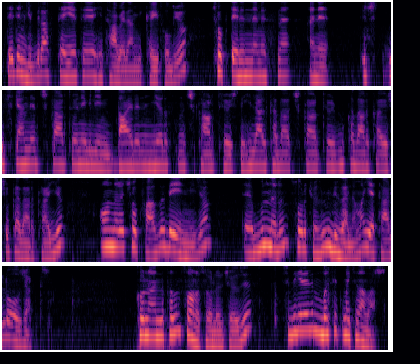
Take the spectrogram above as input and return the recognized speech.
dediğim gibi biraz TYT'ye hitap eden bir kayıt oluyor. Çok derinlemesine hani üç, üçgenleri çıkartıyor ne bileyim dairenin yarısını çıkartıyor işte hilal kadar çıkartıyor bu kadar kayıyor şu kadar kayıyor. Onlara çok fazla değinmeyeceğim. E, bunların soru çözümü güzel ama yeterli olacaktır. Konu anlatalım sonra soruları çözeceğiz. Şimdi gelelim basit makineler.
